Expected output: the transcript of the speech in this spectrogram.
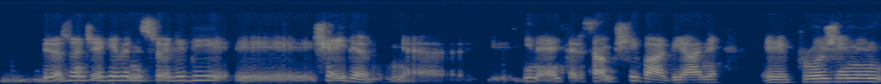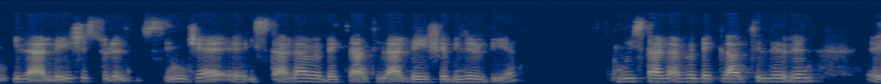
biraz önce Egemen'in söylediği e, şey de e, yine enteresan bir şey vardı. Yani e, projenin ilerleyişi süresince e, isterler ve beklentiler değişebilir diye. Bu isterler ve beklentilerin e,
